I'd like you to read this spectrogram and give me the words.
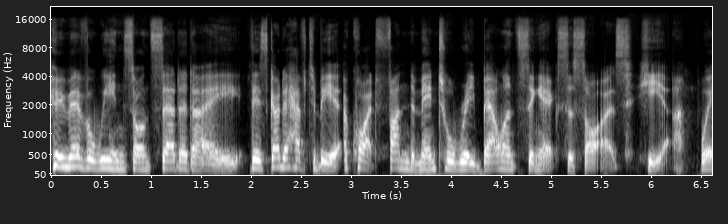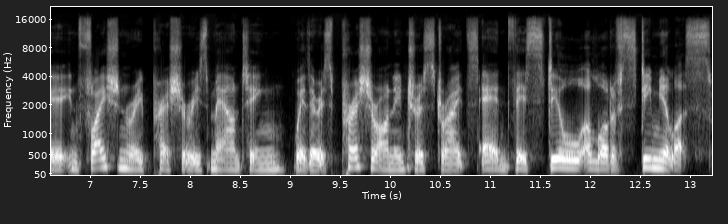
whomever wins on Saturday, there's going to have to be a quite fundamental rebalancing exercise here where inflationary pressure is mounting, where there is pressure on interest rates, and there's still a lot of stimulus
